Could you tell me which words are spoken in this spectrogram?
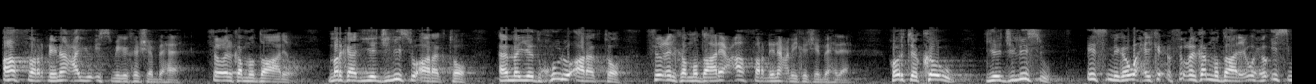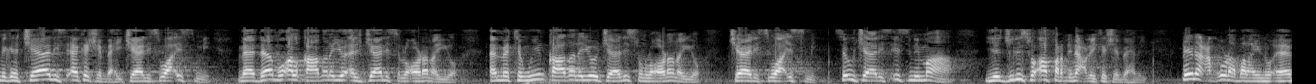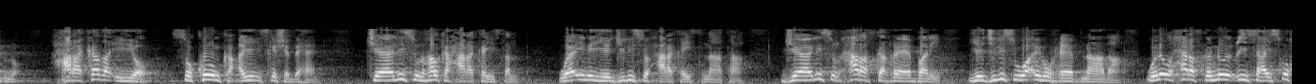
afar dhinac ayuu ismiga ka shabahaa ficilka mudaaric markaad yejlisu aragto ama yadkhulu aragto ficilka mudaaric afar dhinac bay ka shabahdaa. Horta kow yejlisu ismiga waxay ficilkan mudaaric wuxuu ismiga jaalis ah ka shabahay. Jaalis waa ismi. Maadaamuu al qaadanayo aljaalis la odhanayo. Ama tanwiin qaadanayo jaalisun la odhanayo. Jaalis waa ismi. Saw jaalis ismi maaha yejlisu afar dhinac bay ka shabahday dhinac qura balaynu eegno. Xarakada iyo sukuunka ayay iska shabahaan. Jaalisun halka xarakaysan. Waa inay yejlisu xarakaysnaataa jaalisun xarafka reebani. Yejlisu waa inuu reebnaadaa walow xarafka noociisa ha isku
